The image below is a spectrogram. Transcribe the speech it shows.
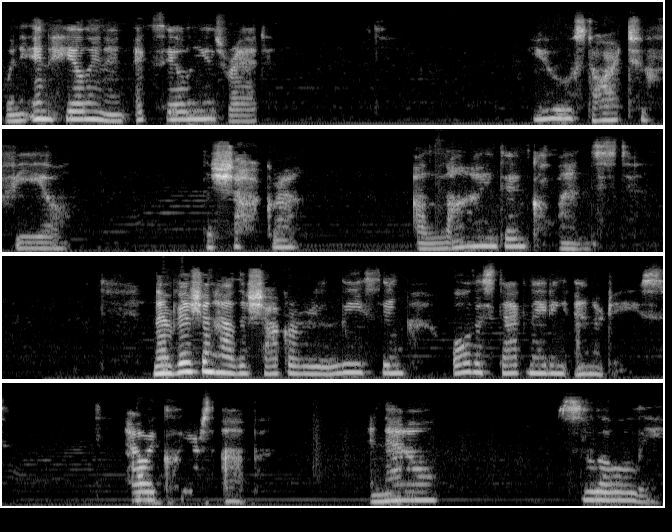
when inhaling and exhaling, is red, you start to feel the chakra aligned and cleansed. Now envision how the chakra releasing all the stagnating energies, how it clears up. And now, slowly,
